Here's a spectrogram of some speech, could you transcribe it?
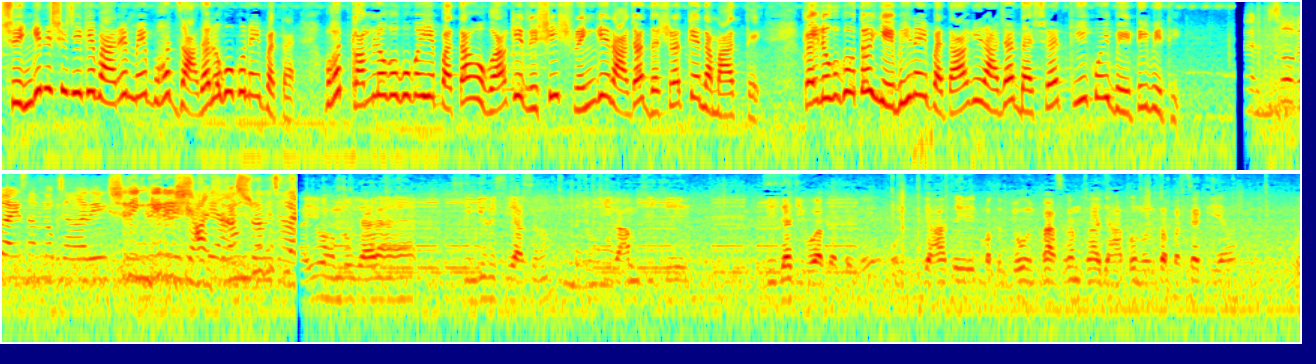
श्रृंगी ऋषि जी के बारे में बहुत ज़्यादा लोगों को नहीं पता है। बहुत कम लोगों को ये पता होगा कि ऋषि श्रृंगी राजा दशरथ के दामाद थे। कई लोगों को तो ये भी नहीं पता कि राजा दशरथ की कोई बेटी भी थी। सो so गाइस हम लोग जा रहे हैं श्रृंगी ऋषि आश्रम जा आइयो हम लोग जा रहे हैं श्रृंगी ऋषि आश्रम जो कि राम जी के जीजा जी हुआ करते थे। जहाँ से मतलब जो उनका आश्रम था जहाँ पर उन्होंने तपस्या किया वो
